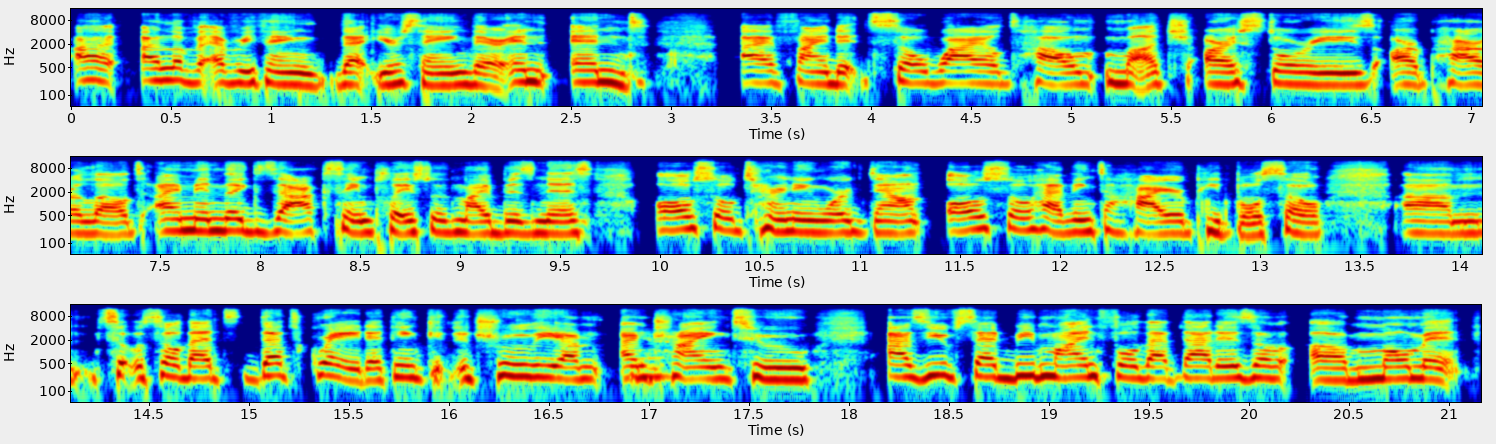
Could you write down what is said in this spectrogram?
I, I love everything that you're saying there. And and I find it so wild how much our stories are paralleled. I'm in the exact same place with my business, also turning work down, also having to hire people. So um so so that's that's great. I think truly I'm I'm yeah. trying to, as you've said, be mindful that that is a, a moment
